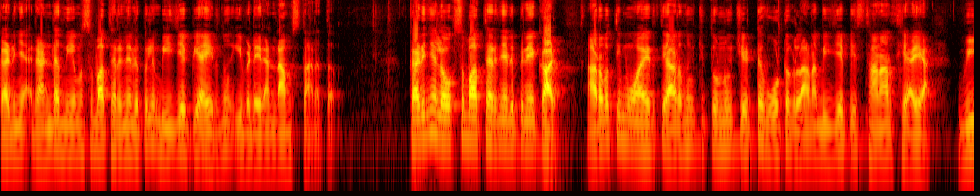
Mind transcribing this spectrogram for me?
കഴിഞ്ഞ രണ്ട് നിയമസഭാ തെരഞ്ഞെടുപ്പിലും ബി ജെ പി ആയിരുന്നു ഇവിടെ രണ്ടാം സ്ഥാനത്ത്. കഴിഞ്ഞ ലോക്സഭാ തെരഞ്ഞെടുപ്പിനേക്കാൾ അറുപത്തി മൂവായിരത്തി അറുന്നൂറ്റി തൊണ്ണൂറ്റി എട്ട് വോട്ടുകളാണ് ബി ജെ പി സ്ഥാനാർത്ഥിയായ വി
